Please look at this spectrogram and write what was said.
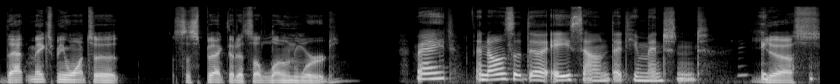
that makes me want to suspect that it's a loan word. Right? And also the A sound that you mentioned. Yes.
